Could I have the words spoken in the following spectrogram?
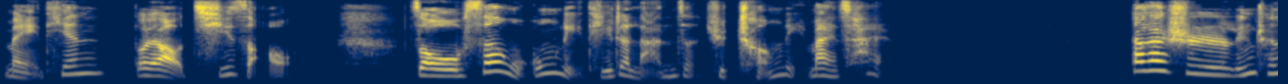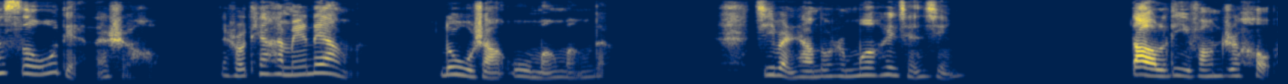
每天都要起早。走三五公里，提着篮子去城里卖菜。大概是凌晨四五点的时候，那时候天还没亮呢，路上雾蒙蒙的，基本上都是摸黑前行。到了地方之后，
